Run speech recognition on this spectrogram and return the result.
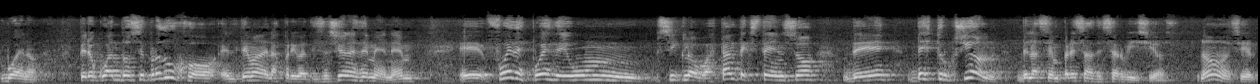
bueno, pero cuando se produjo el tema de las privatizaciones de Menem, eh, fue después de un ciclo bastante extenso de destrucción de las empresas de servicios, ¿no? Es decir,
